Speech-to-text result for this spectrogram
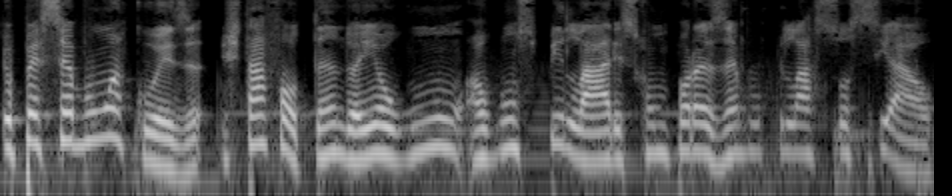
eu percebo uma coisa: está faltando aí algum, alguns pilares, como por exemplo o pilar social.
